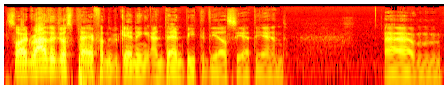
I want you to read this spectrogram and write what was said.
So I'd rather just play it from the beginning and then beat the DLC at the end. Um,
